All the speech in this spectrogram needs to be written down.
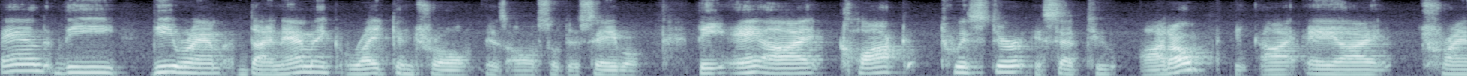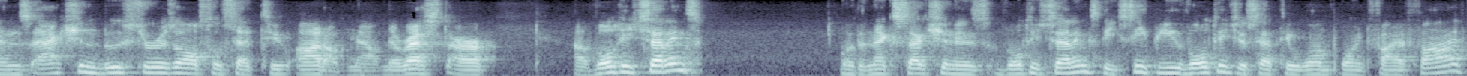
and the DRAM dynamic write control is also disabled. The AI clock twister is set to auto. The AI transaction booster is also set to auto. Now, the rest are uh, voltage settings. Well, the next section is voltage settings. The CPU voltage is set to 1.55.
